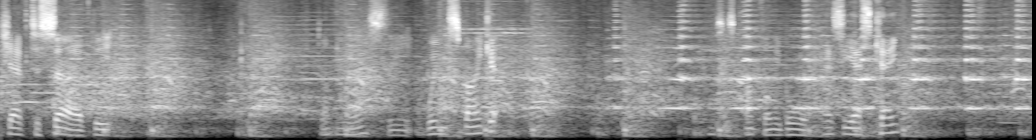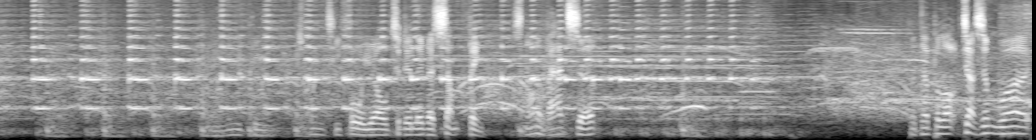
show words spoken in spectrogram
Anchev to serve the WS, the wing spiker. This is club volleyball with SESK. They need the 24-year-old to deliver something. It's not a bad serve. But the block doesn't work.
